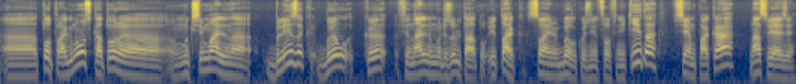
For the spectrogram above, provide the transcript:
тот прогноз, который максимально близок был к финальному результату. Итак, с вами был Кузнецов Никита. Всем пока, на связи.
